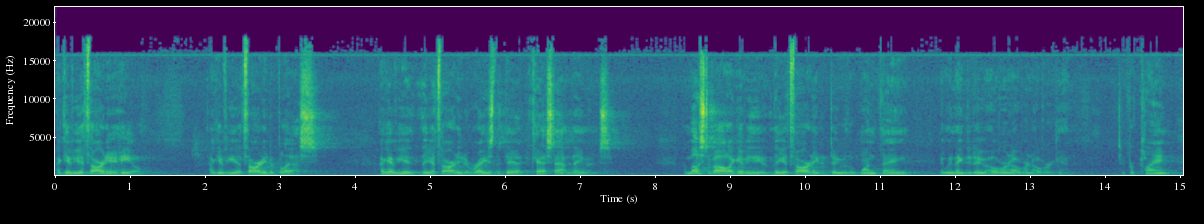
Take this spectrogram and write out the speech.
I give you authority to heal. I give you authority to bless. I give you the authority to raise the dead, to cast out demons. But most of all, I give you the authority to do the one thing that we need to do over and over and over again to proclaim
